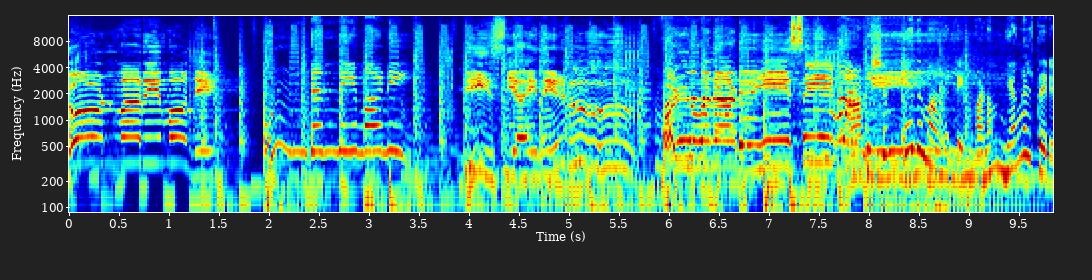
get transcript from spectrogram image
ഡോണ്ട് വറി മോനെ. ഉണ്ടെന്നീ മണി. ഈസിയായി നേടൂ. വള്ളുവനാട് ഈസി ആവശ്യം ഏതുമാകട്ടെ പണം ഞങ്ങൾ തരും.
